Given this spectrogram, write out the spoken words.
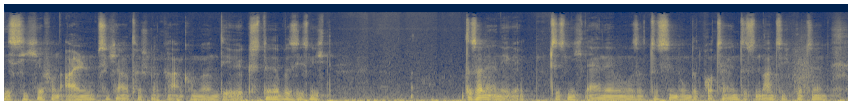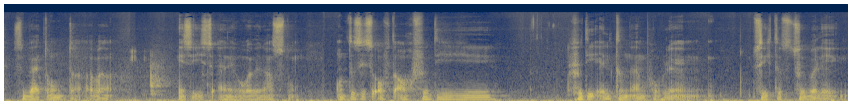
ist sicher von allen psychiatrischen Erkrankungen die höchste, aber es ist nicht das alleinige. Es ist nicht eine, wo man sagt, das sind 100 Prozent, das sind 90 Prozent, das sind weit drunter, aber es ist eine hohe Belastung. Und das ist oft auch für die, für die Eltern ein Problem, sich das zu überlegen.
